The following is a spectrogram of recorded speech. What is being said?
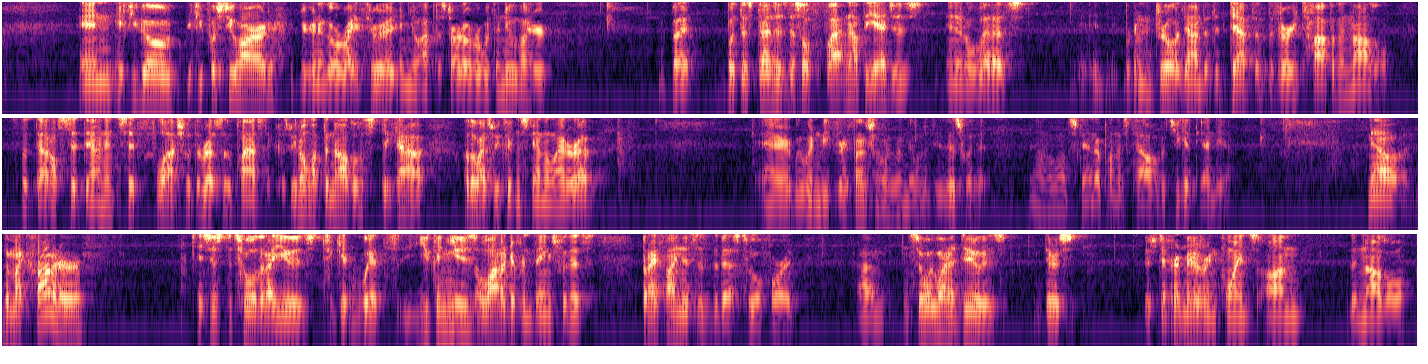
And if you go, if you push too hard, you're going to go right through it and you'll have to start over with a new lighter. But what this does is this will flatten out the edges and it'll let us, we're going to drill it down to the depth of the very top of the nozzle so that that'll sit down and sit flush with the rest of the plastic because we don't want the nozzle to stick out otherwise we couldn't stand the lighter up and we wouldn't be very functional we wouldn't be able to do this with it. You know, it won't stand up on this towel but you get the idea. Now the micrometer is just a tool that I use to get widths. You can use a lot of different things for this but I find this is the best tool for it. Um, and so what we want to do is there's there's different measuring points on the nozzle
